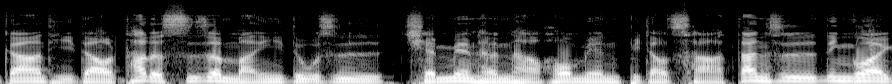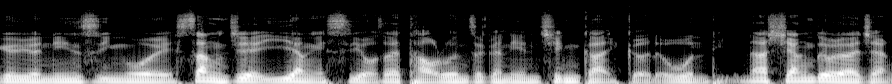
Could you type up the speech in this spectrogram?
刚刚提到他的施政满意度是前面很好，后面比较差，但是另外一个原因是因为上届一样也是有在讨论这个年轻改革的问题，那相对来讲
